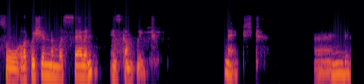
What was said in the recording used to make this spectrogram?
so our question number seven is complete next. And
